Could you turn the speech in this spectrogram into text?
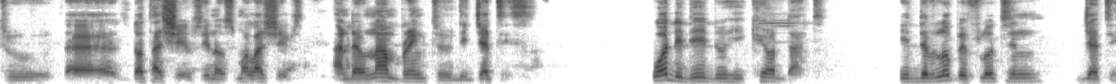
to uh, daughter ships, you know, smaller ships, and they'll now bring to the jetties. What did he do? He cured that. He developed a floating jetty,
